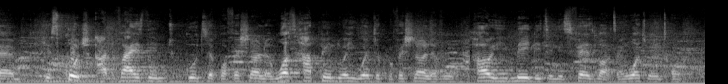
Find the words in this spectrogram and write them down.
um, his coach advised him to go to the professional level. What happened when he went to professional level? How he made it in his first bout and what went on.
